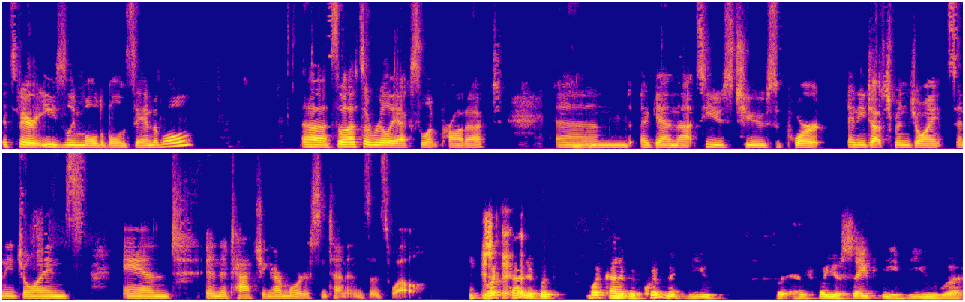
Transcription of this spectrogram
it's very easily moldable and sandable uh, so that's a really excellent product mm-hmm. and mm-hmm. again that's used to support any dutchman joints any joins and in attaching our mortise and tenons as well what kind of what kind of equipment do you for, for your safety do you uh,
